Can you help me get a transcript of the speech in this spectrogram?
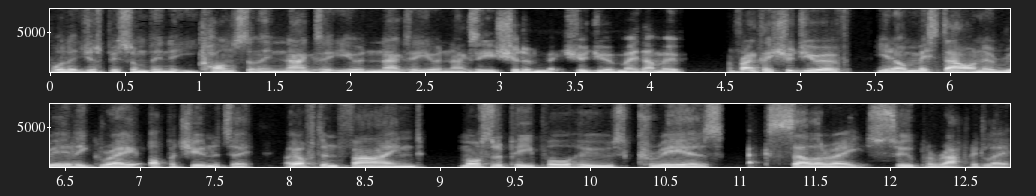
will it just be something that constantly nags at you and nags at you and nags at you? Should have should you have made that move? And frankly, should you have, you know, missed out on a really great opportunity? I often find most of the people whose careers accelerate super rapidly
